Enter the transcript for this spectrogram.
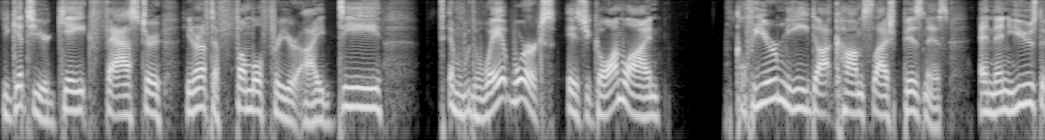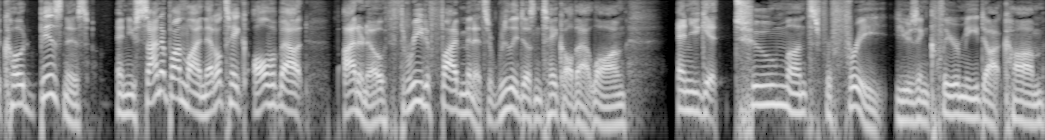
You get to your gate faster. You don't have to fumble for your id and the way it works is you go online clearme.com slash business and then use the code business and you sign up online. That'll take all about I don't know, three to five minutes. It really doesn't take all that long. and you get two months for free using clearme.com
